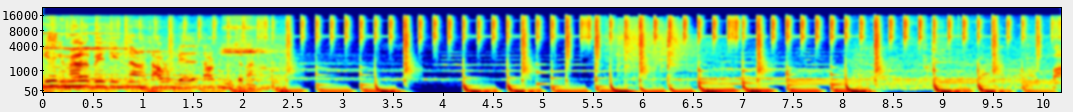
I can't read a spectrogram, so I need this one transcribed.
இதுக்கு மேலே பேசிட்டு இருந்தால் நான் சாப்பிட முடியாது. சாப்பிட்டு முடிச்சிடறேன். பா.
